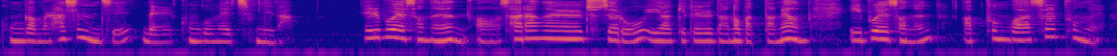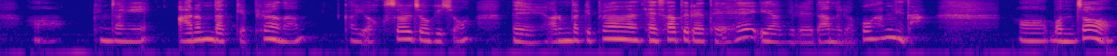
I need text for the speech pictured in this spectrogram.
공감을 하시는지 네 궁금해집니다. 1부에서는 어, 사랑을 주제로 이야기를 나눠봤다면 2부에서는 아픔과 슬픔을 어, 굉장히 아름답게 표현한 그러니까 역설적이죠. 네, 아름답게 표현한 대사들에 대해 이야기를 나누려고 합니다. 어, 먼저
